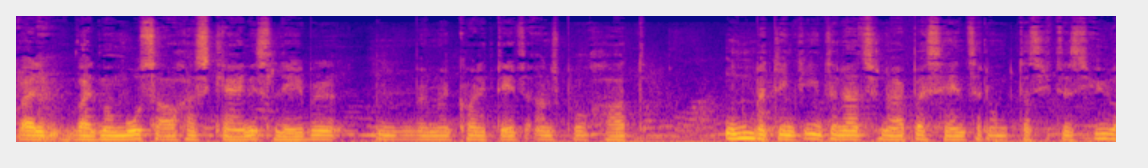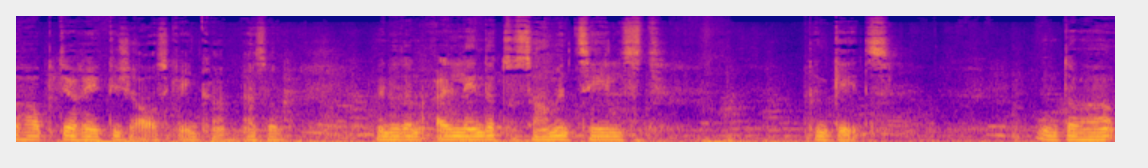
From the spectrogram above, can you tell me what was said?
weil, weil man muss auch als kleines Label, wenn man Qualitätsanspruch hat, unbedingt international präsent sein, um dass sich das überhaupt theoretisch ausgehen kann. Also wenn du dann alle Länder zusammenzählst, dann geht's. Und da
